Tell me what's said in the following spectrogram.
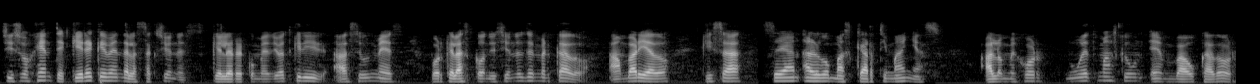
Si su agente quiere que venda las acciones que le recomendó adquirir hace un mes porque las condiciones del mercado han variado, quizá sean algo más que artimañas. A lo mejor no es más que un embaucador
